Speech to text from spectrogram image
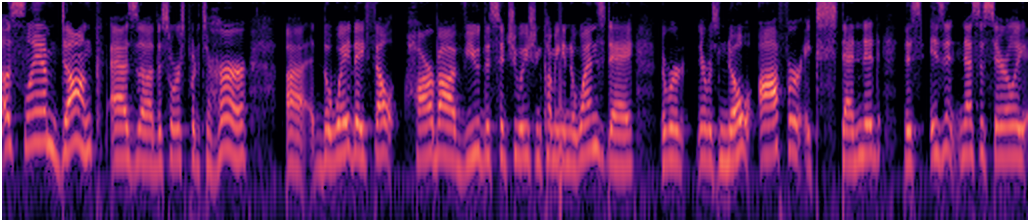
a slam dunk, as uh, the source put it to her. Uh, the way they felt Harbaugh viewed the situation coming into Wednesday, there were there was no offer extended. This isn't necessarily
